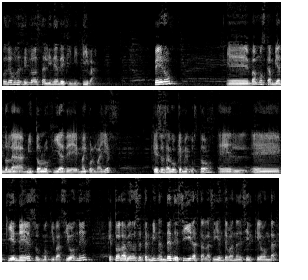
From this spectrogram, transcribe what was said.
podríamos decirlo, esta línea definitiva. Pero eh, vamos cambiando la mitología de Michael Myers, que eso es algo que me gustó, el eh, quién es, sus motivaciones, que todavía no se terminan de decir, hasta la siguiente van a decir qué onda,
